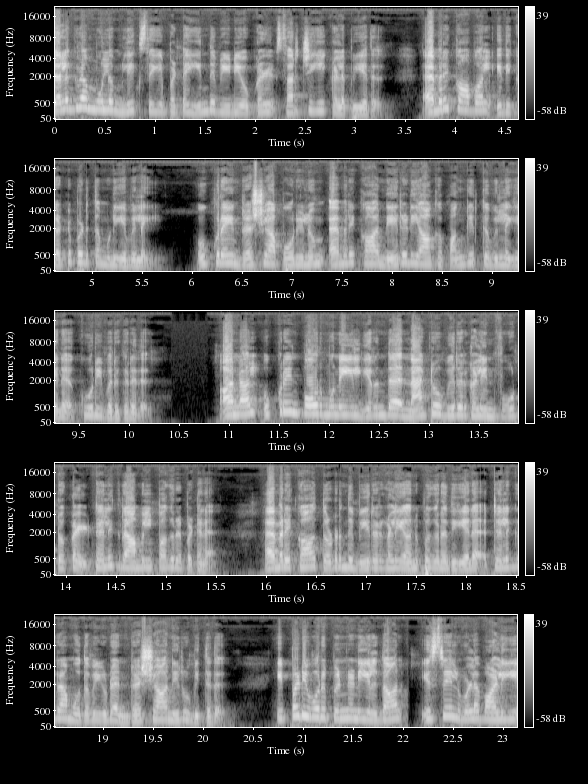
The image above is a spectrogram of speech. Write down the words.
டெலிகிராம் மூலம் லீக் செய்யப்பட்ட இந்த வீடியோக்கள் சர்ச்சையை கிளப்பியது. அமெரிக்காவால் இதை கட்டுப்படுத்த முடியவில்லை. உக்ரைன் ரஷ்யா போரிலும் அமெரிக்கா நேரடியாக பங்கேற்கவில்லை என கூறி வருகிறது. ஆனால் உக்ரைன் போர் முனையில் இருந்த நாட்டோ வீரர்களின் போட்டோக்கள் டெலிகிராமில் பகிரப்பட்டன. அமெரிக்கா தொடர்ந்து வீரர்களை அனுப்புகிறது என டெலிகிராம் உதவியுடன் ரஷ்யா நிரூபித்தது. இப்படி ஒரு பின்னணியில்தான் இஸ்ரேல் உளவாளியை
